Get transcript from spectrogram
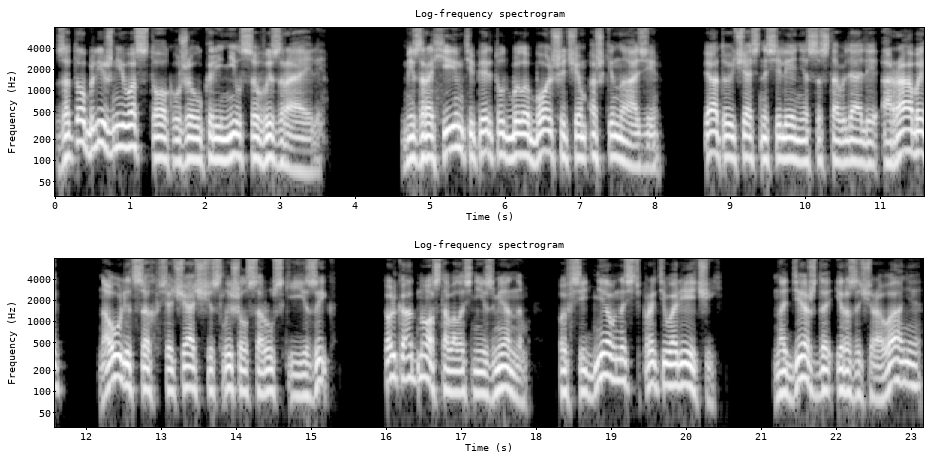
зато Ближний Восток уже укоренился в Израиле. Мизрахим теперь тут было больше, чем Ашкенази. Пятую часть населения составляли арабы, на улицах все чаще слышался русский язык. Только одно оставалось неизменным повседневность противоречий, надежда и разочарование,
